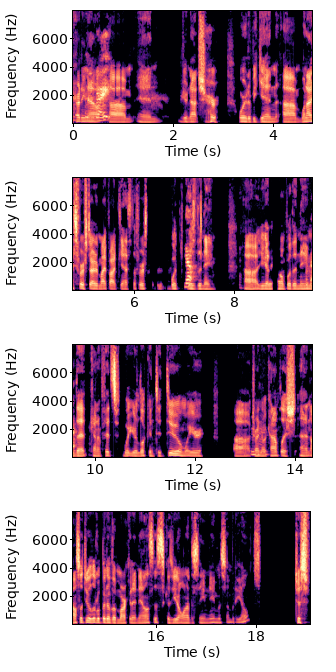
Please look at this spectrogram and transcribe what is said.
starting out right. um, and you're not sure where to begin, um, when I first started my podcast, the first what yeah. was the name? Mm-hmm. Uh, you got to come up with a name okay. that kind of fits what you're looking to do and what you're uh, trying mm-hmm. to accomplish, and also do a little bit of a market analysis because you don't want to have the same name as somebody else. Just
